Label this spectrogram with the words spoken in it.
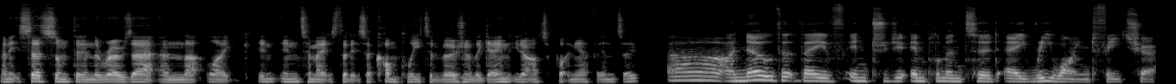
and it says something in the rosette, and that like in- intimates that it's a completed version of the game that you don't have to put any effort into. Ah, uh, I know that they've introduced implemented a rewind feature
